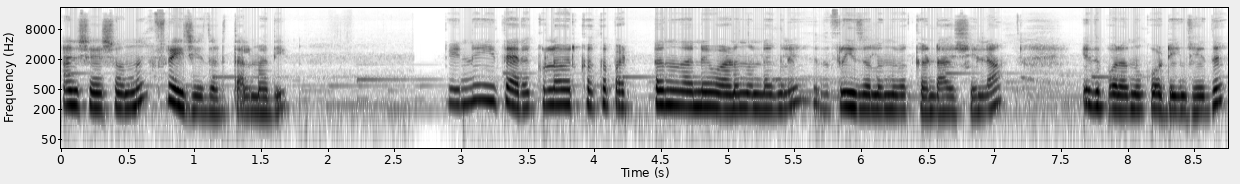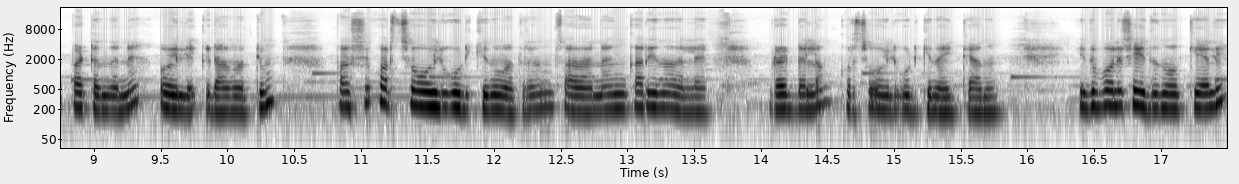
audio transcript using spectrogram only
അതിനുശേഷം ഒന്ന് ഫ്രൈ ചെയ്തെടുത്താൽ മതി. പിന്നെ ഈ തിരക്കുള്ളവർക്കൊക്കെ പെട്ടെന്ന് തന്നെ വേണമെന്നുണ്ടെങ്കിൽ ഇത് ഫ്രീസറിലൊന്നും വെക്കേണ്ട ആവശ്യമില്ല. ഇതുപോലെ ഒന്ന് കോട്ടിങ് ചെയ്ത് പെട്ടെന്ന് തന്നെ ഓയിലേക്ക് ഇടാൻ പറ്റും. പക്ഷേ കുറച്ച് ഓയിൽ കുടിക്കുന്നു മാത്രം സാധാരണ ഞങ്ങൾക്ക് അറിയുന്നതല്ലേ? ബ്രെഡെല്ലാം കുറച്ച് ഓയിൽ കുടിക്കുന്ന ഐറ്റമാണ് ഇതുപോലെ ചെയ്ത് നോക്കിയാൽ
